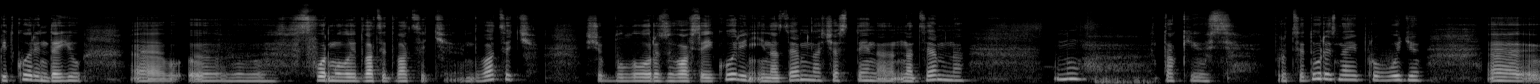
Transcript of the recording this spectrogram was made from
Під корінь даю е, е, з формулою 20-20-20, щоб було, розвивався і корінь, і наземна частина, надземна. Ну, так і ось процедури з нею проводжу. Е,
